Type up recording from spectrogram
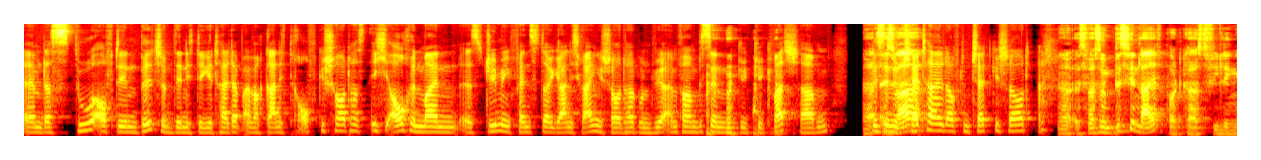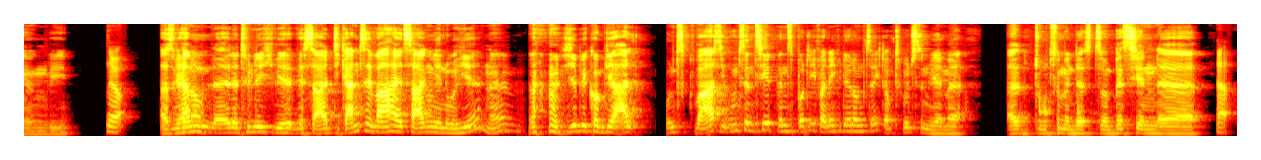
ähm, dass du auf den Bildschirm, den ich dir geteilt habe, einfach gar nicht drauf geschaut hast. Ich auch in mein äh, Streaming-Fenster gar nicht reingeschaut habe und wir einfach ein bisschen ge gequatscht haben. Ein bisschen im war- Chat halt, auf den Chat geschaut. Ja, es war so ein bisschen Live-Podcast-Feeling irgendwie. Ja. Also wir Genau. haben äh, natürlich, wir, wir sagen, die ganze Wahrheit sagen wir nur hier, ne? hier bekommt ihr all, uns quasi unzensiert, wenn Spotify nicht wiederum zeigt. Auf Twitch sind wir immer, also du zumindest so ein bisschen, äh, Ja,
